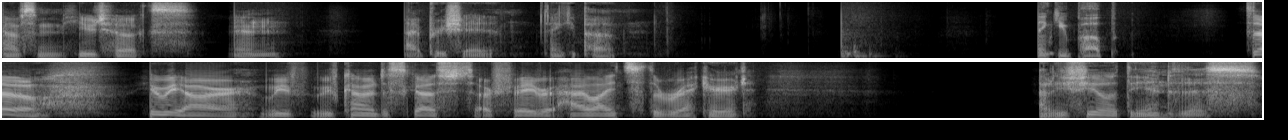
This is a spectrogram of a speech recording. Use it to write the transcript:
have some huge hooks, and I appreciate it. Thank you, pup. Thank you, pup. So here we are. We've we've kind of discussed our favorite highlights, the record. How do you feel at the end of this?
